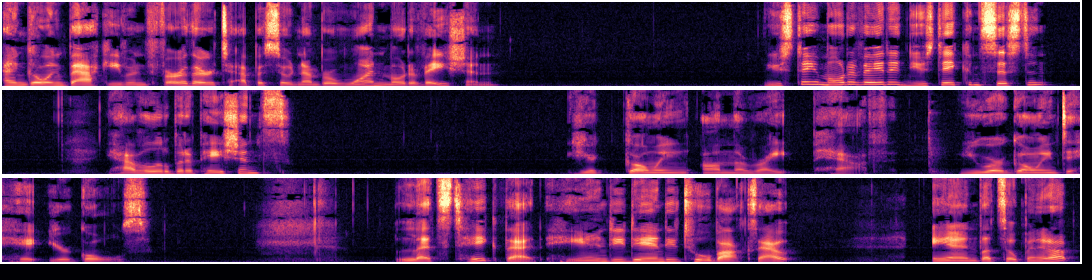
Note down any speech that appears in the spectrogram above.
And going back even further to episode number one motivation. You stay motivated, you stay consistent, you have a little bit of patience you're going on the right path. You are going to hit your goals. Let's take that handy dandy toolbox out and let's open it up.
